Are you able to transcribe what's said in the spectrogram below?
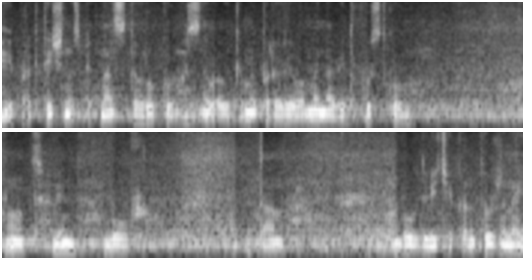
і практично з 15-го року з невеликими переривами на відпустку. От, він був там, був двічі контужений.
